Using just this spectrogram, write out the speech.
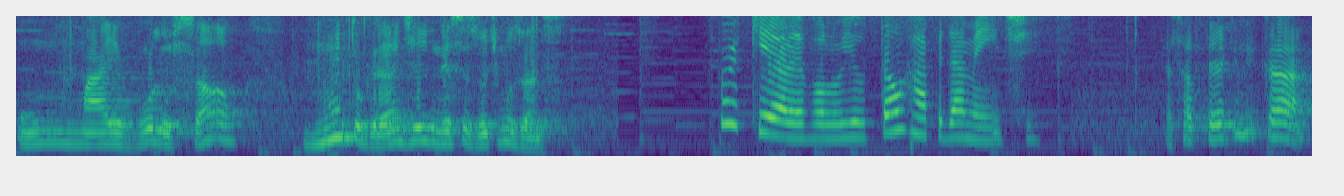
uma evolução muito grande nesses últimos anos. Por que ela evoluiu tão rapidamente? Essa técnica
